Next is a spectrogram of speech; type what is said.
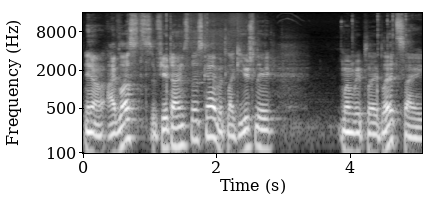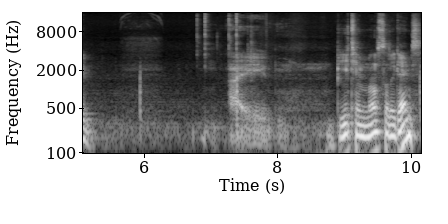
you know, I've lost a few times to this guy, but like usually when we play Blitz, I, I beat him most of the games.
